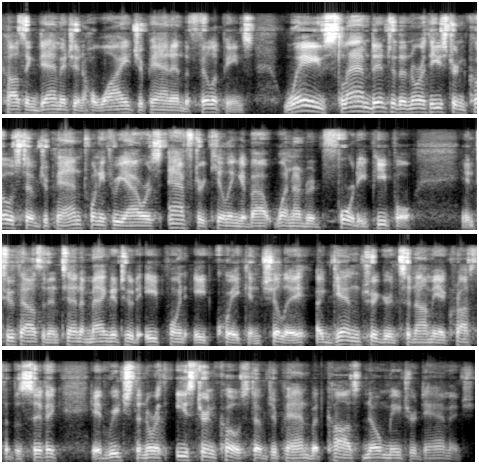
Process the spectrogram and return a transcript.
causing damage in Hawaii, Japan, and the Philippines. Waves slammed into the northeastern coast of Japan 23 hours after killing about 140 people. In 2010, a magnitude 8.8 quake in Chile again triggered tsunami across the Pacific. It reached the northeastern coast of Japan but caused no major damage.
